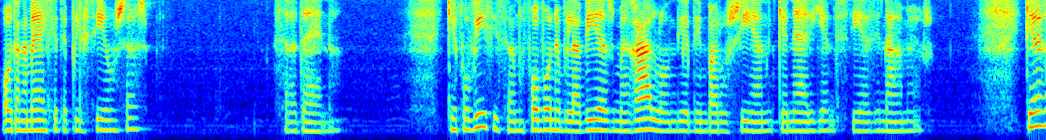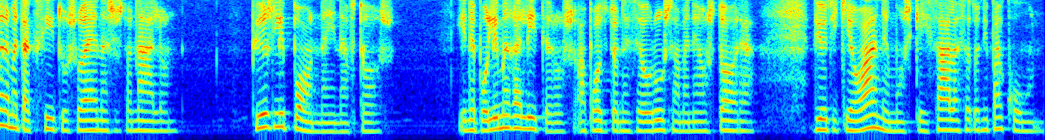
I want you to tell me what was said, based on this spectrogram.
όταν με έχετε πλησίον σας». 41 και φοβήθησαν φόβον ευλαβίας μεγάλων δια την παρουσίαν και ενέργεια της Θείας Δυνάμεως. Και έλεγαν μεταξύ τους ο ένας εις τον άλλον «Ποιος λοιπόν να είναι αυτός» είναι πολύ μεγαλύτερος από ό,τι τον εθεωρούσαμε έως τώρα, διότι και ο άνεμος και η θάλασσα τον υπακούν.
